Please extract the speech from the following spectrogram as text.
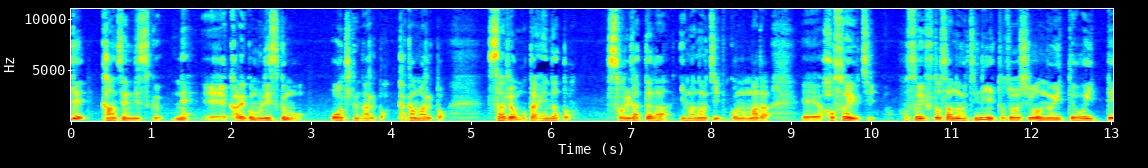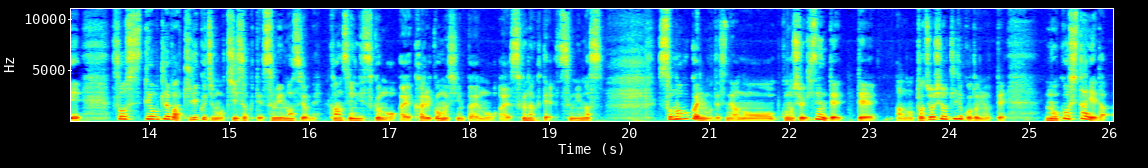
で、感染リスク、ね、えー、枯れ込むリスクも大きくなると、高まると、作業も大変だと。それだったら、今のうち、このまだ、えー、細いうち、細い太さのうちに徒長枝を抜いておいて、そうしておけば切り口も小さくて済みますよね。感染リスクも、えー、刈り込む心配も、えー、少なくて済みます。その他にもですね、あの、この周期剪定って、あの、徒長枝を切ることによって、残したい枝、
